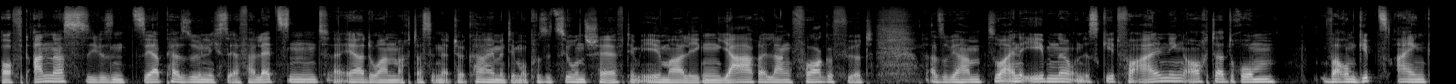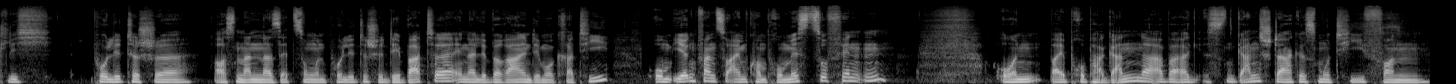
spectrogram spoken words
oft anders. Sie sind sehr persönlich, sehr verletzend. Erdogan macht das in der Türkei mit dem Oppositionschef, dem ehemaligen, jahrelang vorgeführt. Also wir haben so eine Ebene und es geht vor allen Dingen auch darum, warum gibt es eigentlich politische Auseinandersetzungen, politische Debatte in der liberalen Demokratie, um irgendwann zu einem Kompromiss zu finden. Und bei Propaganda aber ist ein ganz starkes Motiv von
